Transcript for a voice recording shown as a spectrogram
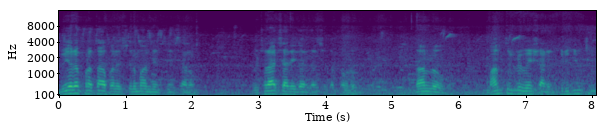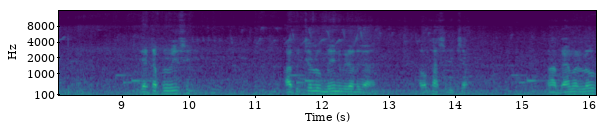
వీరప్రతాప్ అనే సినిమాని నేను చేశాను. విఠలాచార్య గారి దర్శకత్వంలో. దానిలో మాంత్రికుడి వేషాన్ని పిలిపించి గెటప్ వేసి ఆ పిక్చర్లో మెయిన్ విలన్గా అవకాశం ఇచ్చాను నా బ్యానర్లో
